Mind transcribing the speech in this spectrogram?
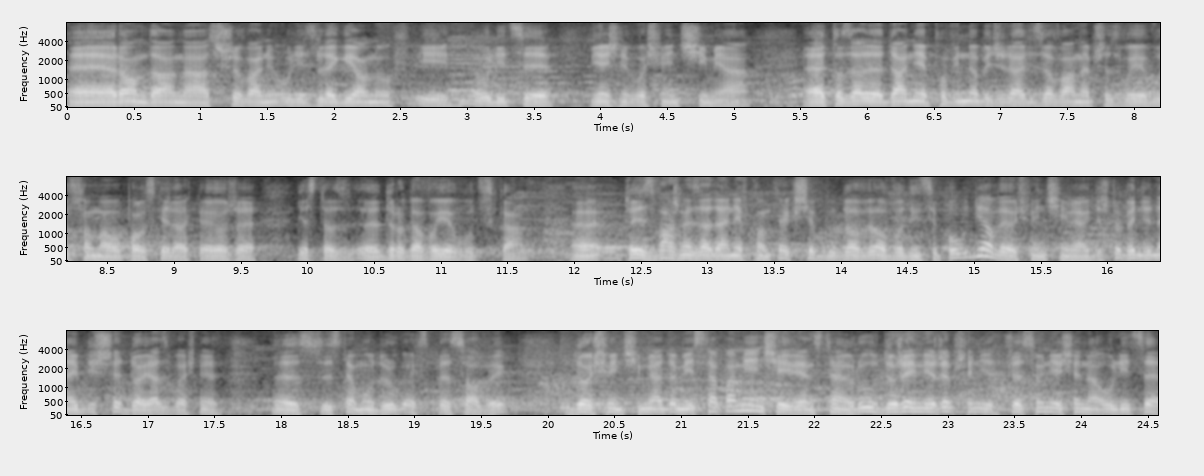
e, ronda na skrzyżowaniu ulic Legionów i ulicy Więźniów Oświęcimia. E, To zadanie powinno być realizowane przez województwo małopolskie, dlatego że jest to e, droga wojewódzka. E, To jest ważne zadanie w kontekście budowy obwodnicy południowej Oświęcimia, gdyż to będzie najbliższy dojazd właśnie z systemu dróg ekspresowych do Oświęcimia, do miejsca pamięci, więc ten ruch w dużej mierze przesunie się na ulicę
